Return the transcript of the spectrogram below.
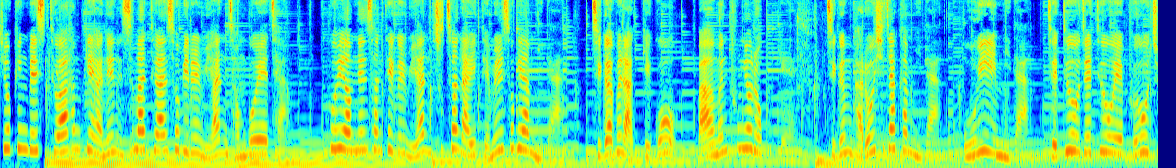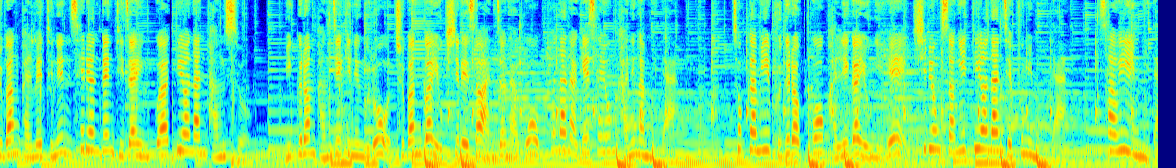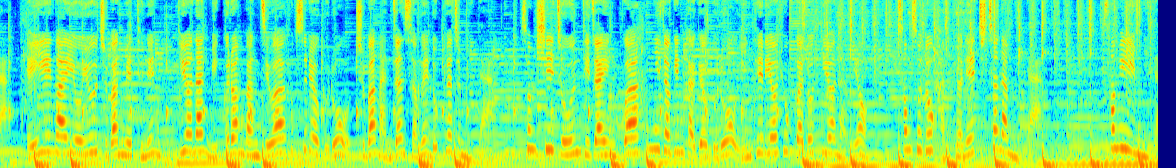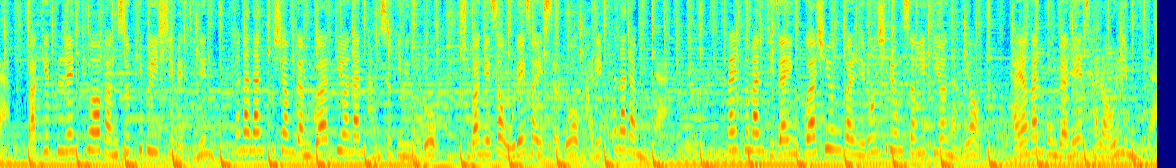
쇼핑 베스트와 함께하는 스마트한 소비를 위한 정보의 장. 후회 없는 선택을 위한 추천 아이템을 소개합니다. 지갑을 아끼고 마음은 풍요롭게. 지금 바로 시작합니다. 5위입니다. ZOZOF5 주방 발매트는 세련된 디자인과 뛰어난 방수, 미끄럼 방지 기능으로 주방과 욕실에서 안전하고 편안하게 사용 가능합니다. 촉감이 부드럽고 관리가 용이해 실용성이 뛰어난 제품입니다. 4위입니다. ANIOU 주방 매트는 뛰어난 미끄럼 방지와 흡수력으로 주방 안전성을 높여줍니다. 솜씨 좋은 디자인과 합리적인 가격으로 인테리어 효과도 뛰어나며 청소도 간편에 추천합니다. 3위입니다. 마켓플랜 퓨어 방수 PVC 매트는 편안한 쿠션감과 뛰어난 방수 기능으로 주방에서 오래 서 있어도 발이 편안합니다. 깔끔한 디자인과 쉬운 관리로 실용성이 뛰어나며 다양한 공간에 잘 어울립니다.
